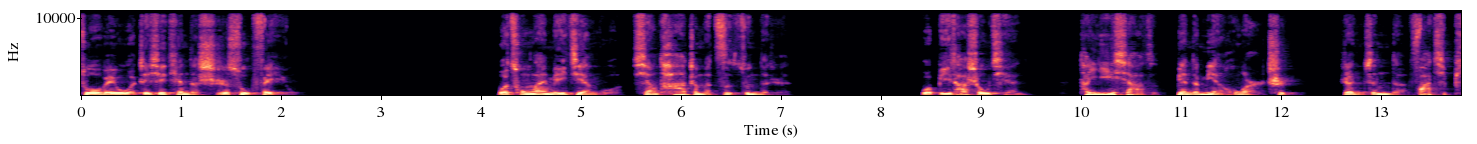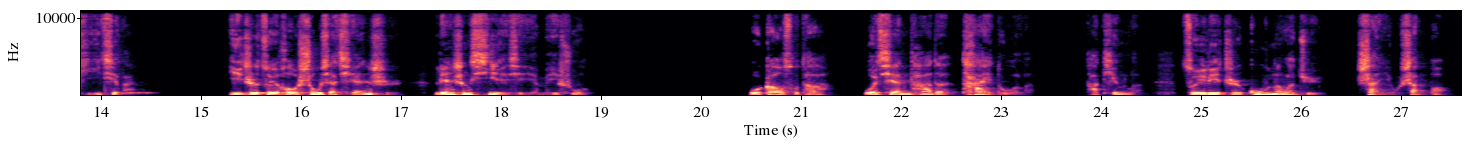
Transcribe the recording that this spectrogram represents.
作为我这些天的食宿费用。我从来没见过像他这么自尊的人。我逼他收钱，他一下子变得面红耳赤，认真的发起脾气来，以致最后收下钱时连声谢谢也没说。我告诉他，我欠他的太多了。他听了，嘴里只咕囔了句“善有善报”。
